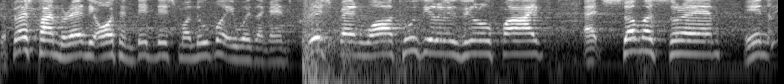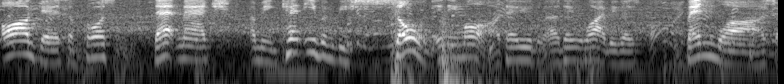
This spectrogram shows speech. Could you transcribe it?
The first time Randy Orton did this maneuver, it was against Chris Benoit 2005 at SummerSlam in August. Of course, that match, I mean, can't even be shown anymore. I'll tell you, I'll tell you why. Because Benoit's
